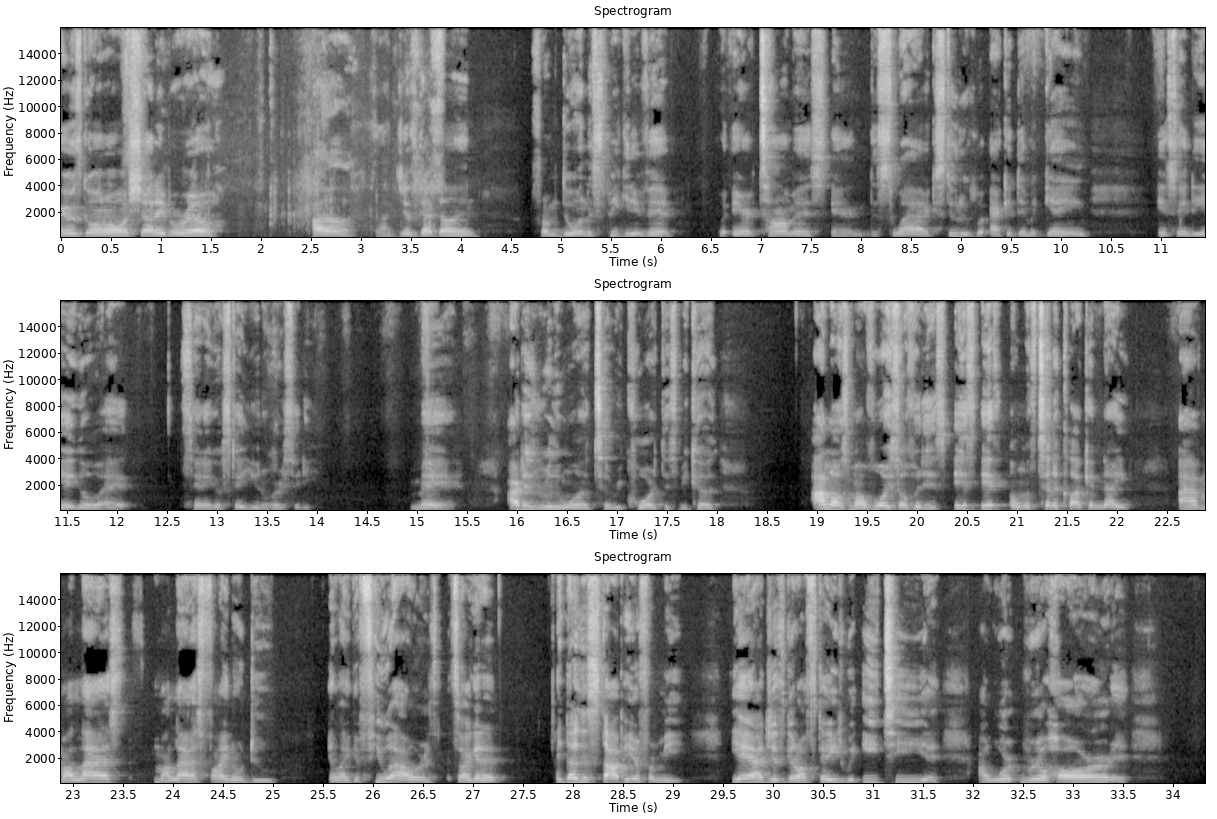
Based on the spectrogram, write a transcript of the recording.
Hey, what's going on? Sade Burrell. Uh, I just got done from doing a speaking event with Eric Thomas and the SWAG Students with Academic Game in San Diego at San Diego State University. Man, I just really wanted to record this because I lost my voice over this. It's it's almost ten o'clock at night. I have my last my last final due in like a few hours, so I gotta. It doesn't stop here for me yeah, I just get off stage with ET and I worked real hard and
